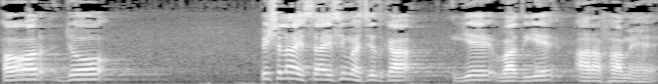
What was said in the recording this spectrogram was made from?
اور جو پچھلا حصہ اسی مسجد کا یہ وادی آرافہ میں ہے۔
